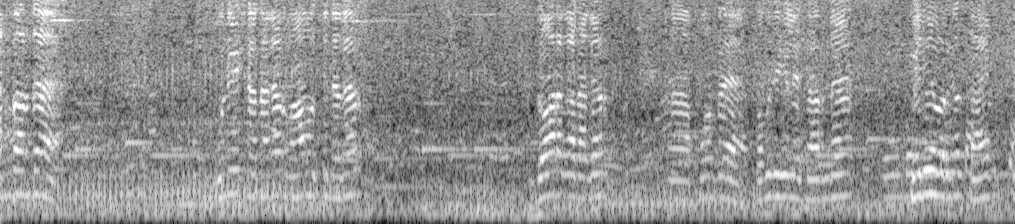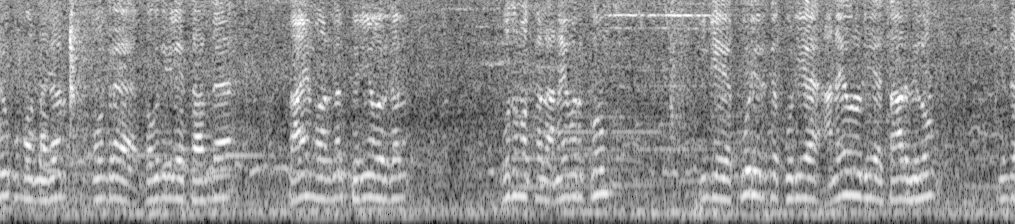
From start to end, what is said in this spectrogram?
அன்பார்ந்த முனீஸ்வர் நகர் மாவசி நகர் துவாரகா நகர் போன்ற பகுதிகளை சார்ந்த பெரியவர்கள் தாய் சிவகுமார் நகர் போன்ற பகுதிகளை சார்ந்த தாய்மார்கள் பெரியவர்கள் பொதுமக்கள் அனைவருக்கும் இங்கே கூடியிருக்கக்கூடிய அனைவருடைய சார்பிலும் இந்த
